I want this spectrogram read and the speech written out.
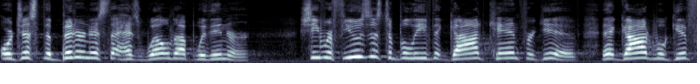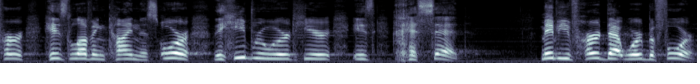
or just the bitterness that has welled up within her, she refuses to believe that God can forgive, that God will give her his loving kindness. Or the Hebrew word here is chesed. Maybe you've heard that word before.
